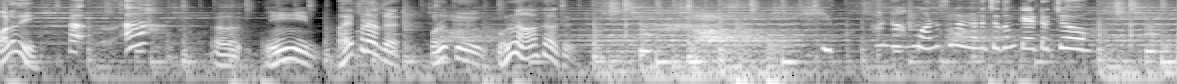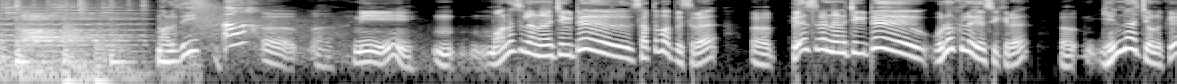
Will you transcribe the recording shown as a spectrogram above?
மாலதி. நீ பயப்படாத. உனக்கு ஒன்றும் ஆகாது. இப்ப நான் மனசுல நினைச்சதும் கேட்டுருச்சோ? மாலதி? நீ மனசுல நினைச்சுக்கிட்டு சத்தமா பேசுற. பேசுறேன்னு நினைச்சுக்கிட்டு உனக்குள்ள யோசிக்கிற. என்னாச்சு உனக்கு?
